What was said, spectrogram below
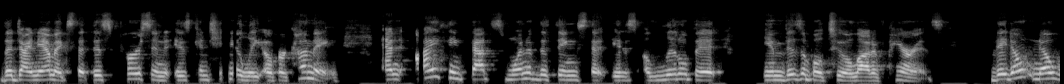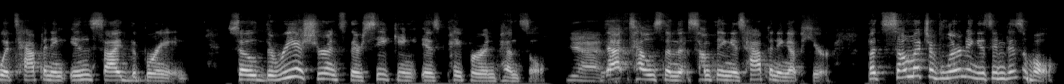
the dynamics that this person is continually overcoming. And I think that's one of the things that is a little bit invisible to a lot of parents. They don't know what's happening inside the brain. So the reassurance they're seeking is paper and pencil. Yeah. That tells them that something is happening up here. But so much of learning is invisible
